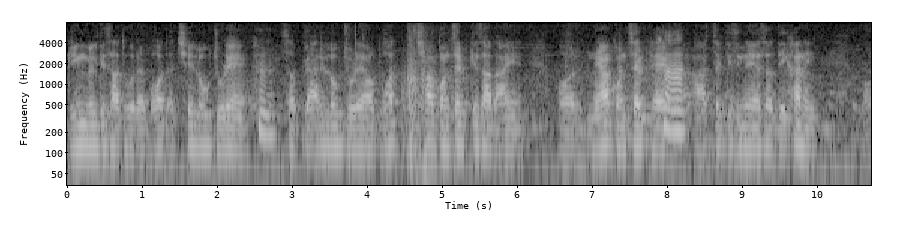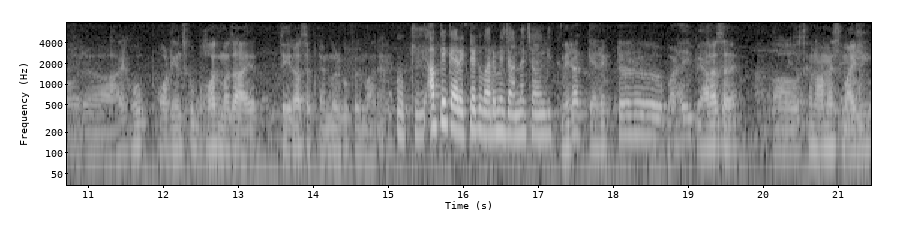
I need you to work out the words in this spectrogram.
ड्रीम गर्ल के साथ हो रहा है। बहुत अच्छे लोग जुड़े हैं। हम्म, सब प्यारे लोग जुड़े हैं और बहुत अच्छा कॉन्सेप्ट के साथ आए हैं और नया कॉन्सेप्ट है। हाँ। आज तक किसी ने ऐसा देखा नहीं। और आई होप ऑडियंस को बहुत मज़ा आए तेरह सितंबर को फ़िल्म आ रही है। ओके आपके कैरेक्टर के बारे में जानना चाहूँगी? मेरा कैरेक्टर बड़ा ही प्यारा सा है। आ, उसका नाम है स्माइली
